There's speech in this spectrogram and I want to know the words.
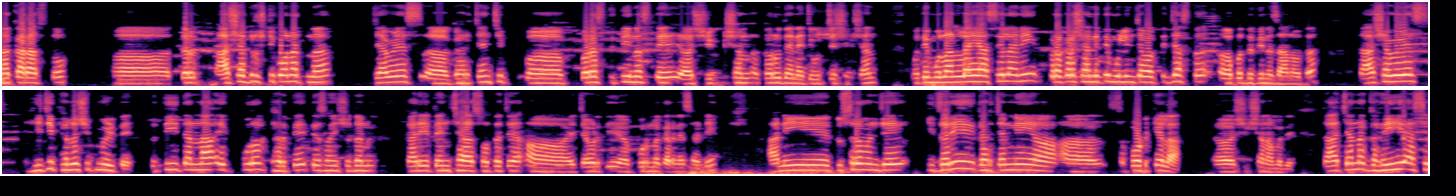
नकार असतो. तर अशा दृष्टिकोनातनं ज्यावेळेस घरच्यांची परिस्थिती नसते शिक्षण करू देण्याचे उच्च शिक्षण मग ते मुलांनाही असेल आणि प्रकर्षाने ते मुलींच्या बाबतीत जास्त पद्धतीने जाणवतं. तर अशा वेळेस ही जी फेलोशिप मिळते तर ती त्यांना एक पूरक ठरते ते संशोधन कार्य त्यांच्या स्वतःच्या याच्यावरती पूर्ण करण्यासाठी. आणि दुसरं म्हणजे की जरी घरच्यांनी सपोर्ट केला शिक्षणामध्ये तर अचानक घरीही असे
